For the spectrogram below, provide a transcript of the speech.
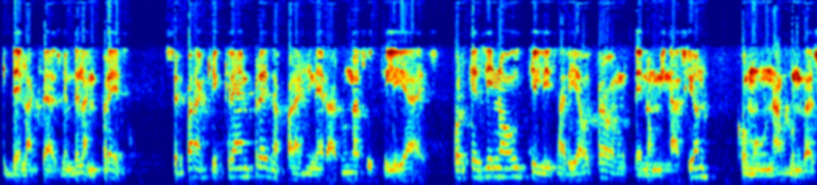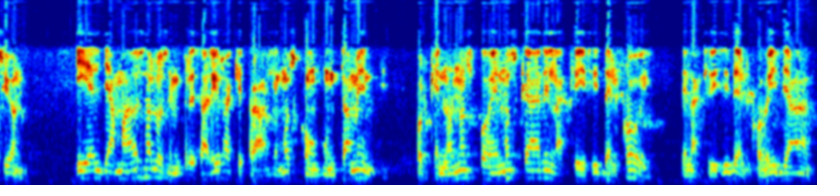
de la creación de la empresa. ¿Usted para qué crea empresa? Para generar unas utilidades, porque si no utilizaría otra denominación como una fundación. Y el llamado es a los empresarios a que trabajemos conjuntamente, porque no nos podemos quedar en la crisis del COVID de la crisis del COVID ya,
